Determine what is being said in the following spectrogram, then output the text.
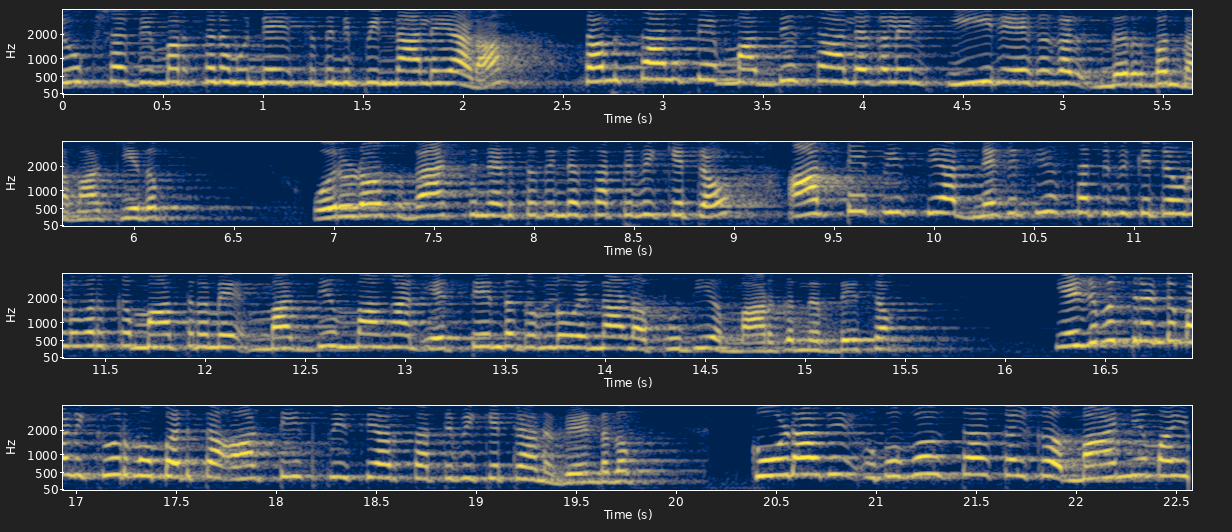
രൂക്ഷ വിമർശനം ഉന്നയിച്ചതിന് പിന്നാലെയാണ് സംസ്ഥാനത്തെ മദ്യശാലകളിൽ ഈ രേഖകൾ നിർബന്ധമാക്കിയതും. ഒരു ഡോസ് വാക്സിൻ എടുത്തതിന്റെ സർട്ടിഫിക്കറ്റോ R T P C R negative സർട്ടിഫിക്കറ്റോ ഉള്ളവർക്ക് മാത്രമേ മദ്യം വാങ്ങാൻ എത്തേണ്ടതുള്ളൂ എന്നാണ് പുതിയ മാർഗനിർദ്ദേശം. എഴുപത്തിരണ്ട് മണിക്കൂർ മുമ്പ് എടുത്ത R T P C R സർട്ടിഫിക്കറ്റാണ് വേണ്ടത്. കൂടാതെ ഉപഭോക്താക്കൾക്ക് മാന്യമായി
